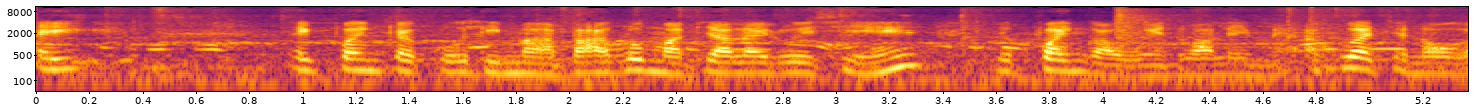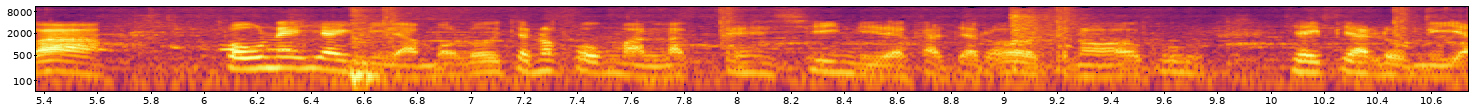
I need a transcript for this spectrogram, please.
အဲ့အဲ့ point card ကိုဒီမှာဘာကုတ်မှာပြလိုက်လို့ရှိရင်ဒီ point ကဝင်သွားလိမ့်မယ်အခုကကျွန်တော်ကဖုန်းနဲ့ရိုက်နေတာမဟုတ်လို့ကျွန်တော်ဖုန်းမှာ Lactin ရှိနေတဲ့ခါကျတော့ကျွန်တော်အခုရိုက်ပြလို့မရ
